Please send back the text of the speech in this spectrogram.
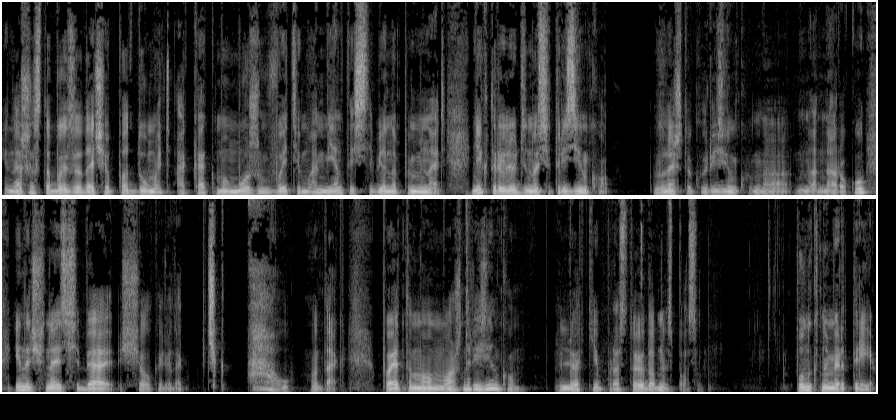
И наша с тобой задача подумать, а как мы можем в эти моменты себе напоминать. Некоторые люди носят резинку. Знаешь, такую резинку на, на, на руку и начинают себя щелкать вот так. Чик, ау! Вот так. Поэтому можно резинку. Легкий, простой, удобный способ. Пункт номер три.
